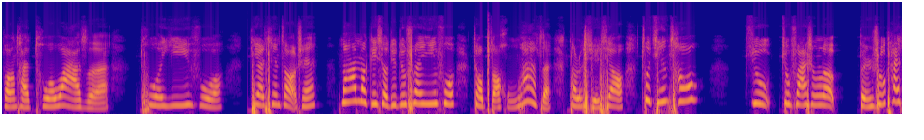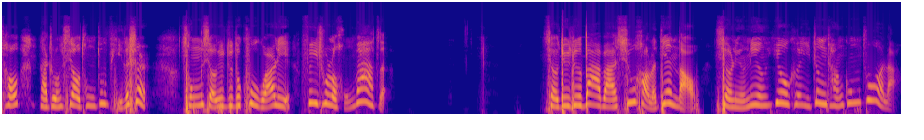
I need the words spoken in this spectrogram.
帮她脱袜子、脱衣服。第二天早晨，妈妈给小丢丢穿衣服，找不到红袜子。到了学校做间操，就就发生了本书开头那种笑痛肚皮的事儿。从小丢丢的裤管里飞出了红袜子。小舅舅爸爸修好了电脑，小玲玲又可以正常工作了。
